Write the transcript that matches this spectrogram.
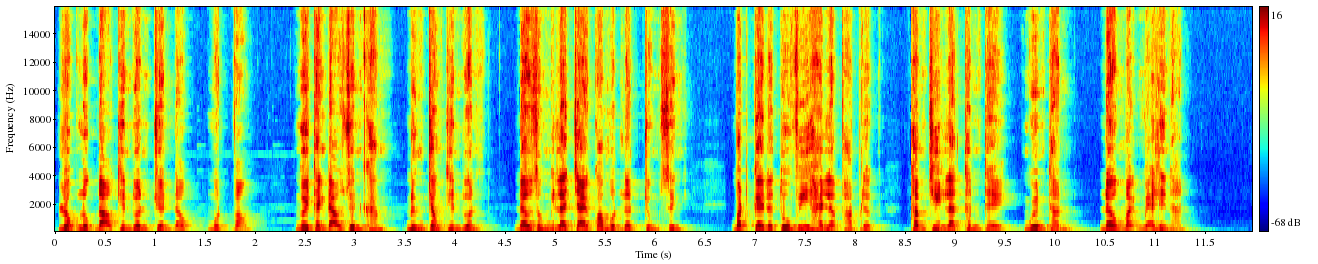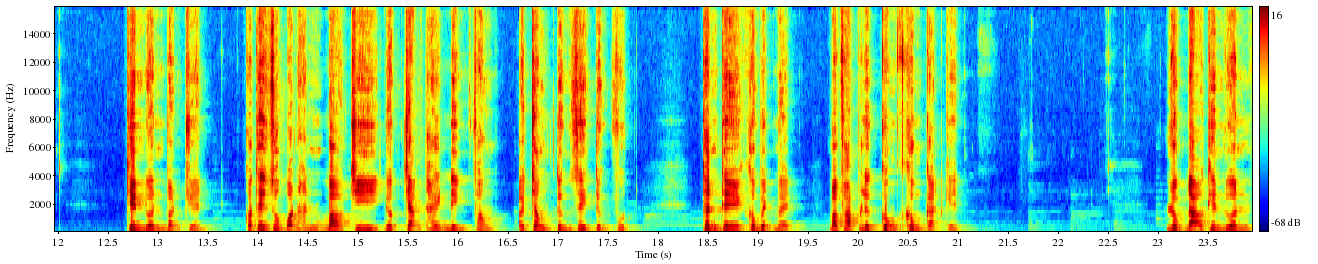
Lúc lục đạo thiên luân chuyển động một vòng, Người thành đạo Duyên khăng đứng trong thiên luân Đều giống như là trải qua một lượt trùng sinh. Bất kể là tu vi hay là pháp lực Thậm chí là thân thể, nguyên thần Đều mạnh mẽ lên hẳn. Thiên luân vận chuyển Có thể giúp bọn hắn bảo trì được trạng thái đỉnh phong Ở trong từng giây từng phút. Thân thể không biết mệt Mà pháp lực cũng không cạn kiệt. Lục đạo thiên luân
